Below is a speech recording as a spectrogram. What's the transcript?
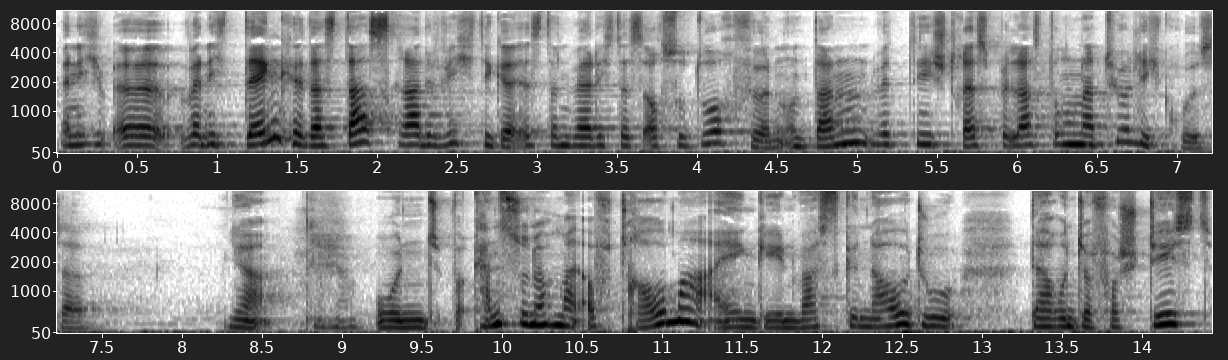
wenn ich, äh, wenn ich denke, dass das gerade wichtiger ist, dann werde ich das auch so durchführen. Und dann wird die Stressbelastung natürlich größer. Ja. Mhm. Und kannst du noch mal auf Trauma eingehen, was genau du darunter verstehst?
